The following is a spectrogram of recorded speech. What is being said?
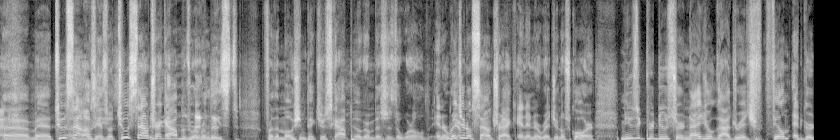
Oh man, two sound. Oh, okay, so two soundtrack albums were released for the motion picture Scott Pilgrim vs. the World. An original soundtrack and an original score. Music producer Nigel Godrich, film Edgar,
